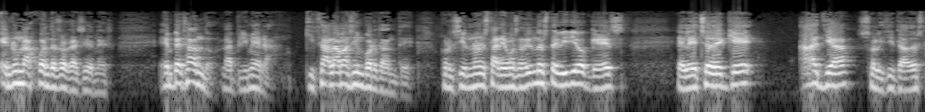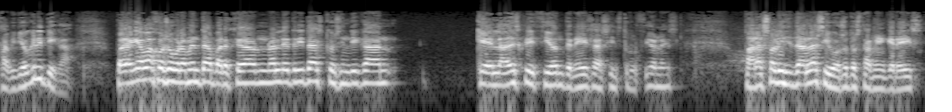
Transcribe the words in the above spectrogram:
En unas cuantas ocasiones. Empezando, la primera, quizá la más importante, porque si no no estaríamos haciendo este vídeo, que es el hecho de que haya solicitado esta videocrítica. Por aquí abajo seguramente aparecerán unas letritas que os indican que en la descripción tenéis las instrucciones para solicitarlas si vosotros también queréis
